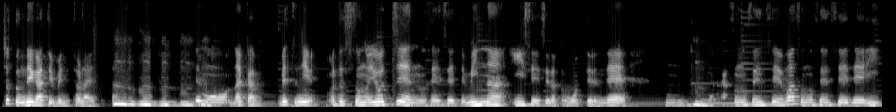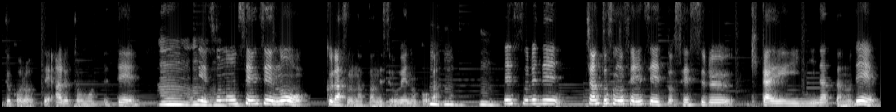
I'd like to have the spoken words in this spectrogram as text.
ちょっとネガティブに捉えてた。でもなんか別に私その幼稚園の先生ってみんないい先生だと思ってるんで、うん、うん、なんかその先生はその先生でいいところってあると思ってて、でその先生のクラスになったんですよ上の子が。うんうん、でそれでちゃんとその先生と接する機会になったので、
